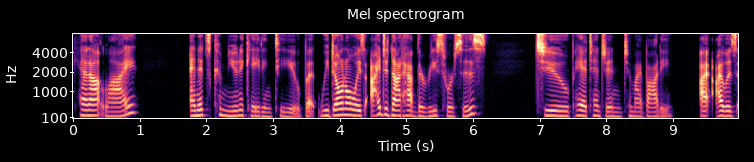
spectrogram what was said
cannot lie and it's communicating to you. But we don't always, I did not have the resources to pay attention to my body. I, I was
